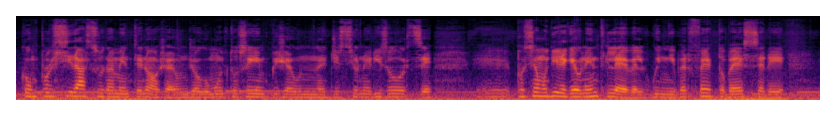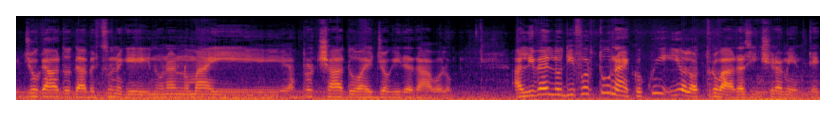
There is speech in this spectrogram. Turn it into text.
Complessità assolutamente no, cioè è un gioco molto semplice, una gestione risorse, eh, possiamo dire che è un entry level, quindi perfetto per essere giocato da persone che non hanno mai approcciato ai giochi da tavolo. A livello di fortuna, ecco qui io l'ho trovata sinceramente.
